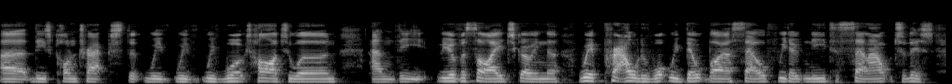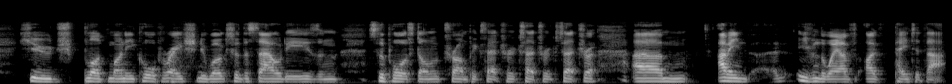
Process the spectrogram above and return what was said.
uh, these contracts that we've we've we've worked hard to earn, and the the other side's going the we're proud of what we built by ourselves. We don't need to sell out to this huge blood money corporation who works for the Saudis and supports Donald Trump, etc., etc., etc. I mean, even the way I've I've painted that,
